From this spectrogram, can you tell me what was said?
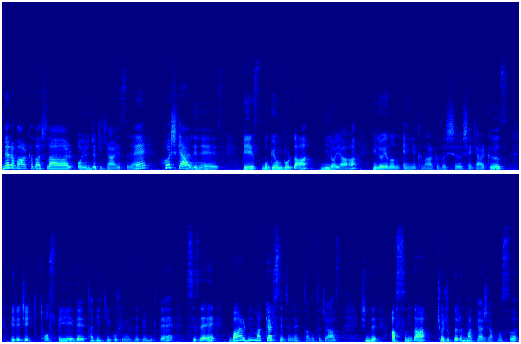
Merhaba arkadaşlar, oyuncak hikayesine hoş geldiniz. Biz bugün burada Nilo'ya, Nilo'ya'nın en yakın arkadaşı Şeker Kız, Biricik Tospi ve tabii ki Goofy'mizle birlikte size Barbie makyaj setini tanıtacağız. Şimdi aslında çocukların makyaj yapması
